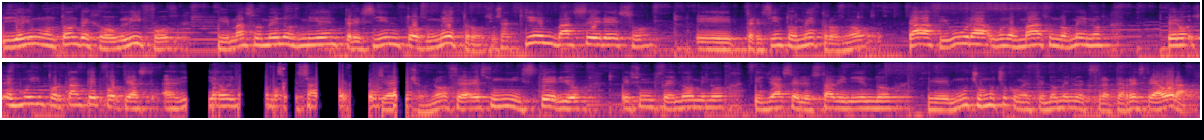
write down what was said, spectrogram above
y hay un montón de geoglifos que más o menos miden 300 metros. O sea, ¿quién va a hacer eso? 300 eh, metros, ¿no? Cada figura, unos más, unos menos, pero es muy importante porque hasta a día de hoy no se sabe se ha hecho, ¿no? O sea, es un misterio, es un fenómeno que ya se le está viniendo eh, mucho, mucho con el fenómeno extraterrestre. Ahora,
